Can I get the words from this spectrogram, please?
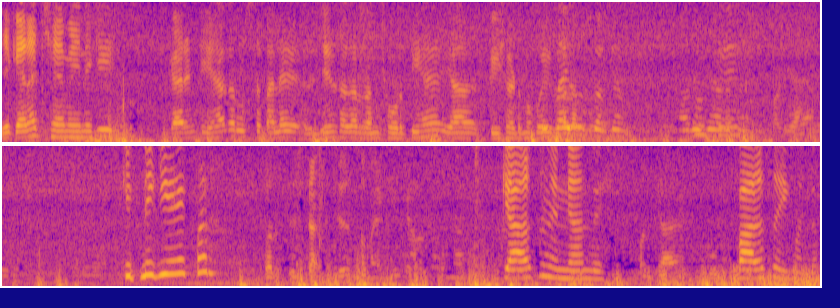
ये कह रहे हैं छह महीने की गारंटी है अगर उससे पहले जीन्स अगर रंग छोड़ती है या टी शर्ट में कोई बढ़िया ओके। कितने की है एक पर? पर जीन्स तो महँगी ग्यारह सौ निन्यानवे। है बारह सौ एक मतलब।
